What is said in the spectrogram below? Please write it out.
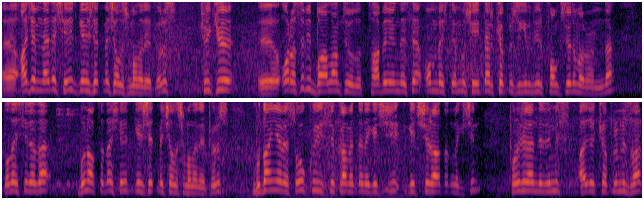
Ee, Acemler'de şerit genişletme çalışmaları yapıyoruz. Çünkü e, orası bir bağlantı yolu. Tabirinde ise 15 Temmuz Şehitler Köprüsü gibi bir fonksiyonu var onun da. Dolayısıyla da bu noktada şerit genişletme çalışmalarını yapıyoruz. Mudanya ve Soğukkuyu istikametlerine geçişi, geçişi rahatlatmak için projelendirdiğimiz ayrı köprümüz var.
